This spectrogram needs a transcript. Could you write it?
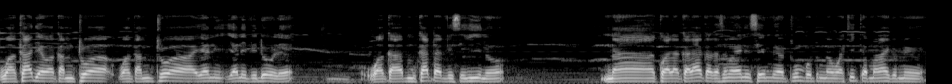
wakaja wakamtoa wakamtoa yani, yani vidole mm. Wakamkata visigino na kwa haraka haraka akasema yani sehemu ya tumbo tuna uhakika wame,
